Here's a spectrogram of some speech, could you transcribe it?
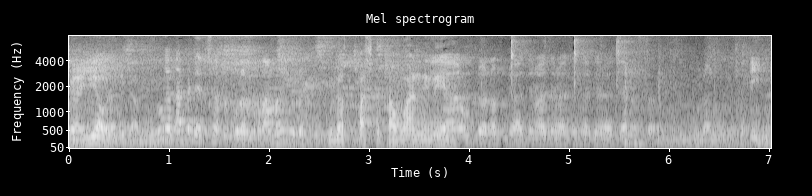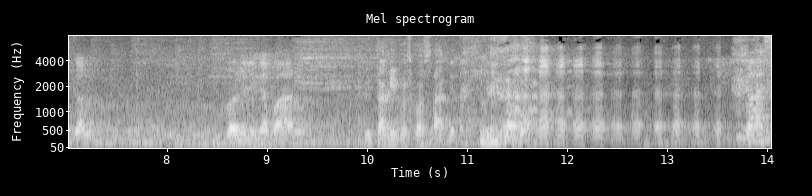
Ya iya udah tiga bulan. Enggak, tapi dari satu bulan pertama aja udah gitu Udah pas ketahuan ini Iya, ya. udah langsung diajar, ajar, ajar, ajar, ajar di bulan ketiga Bulan ketiga baru Ditagih kos-kosan. Gas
